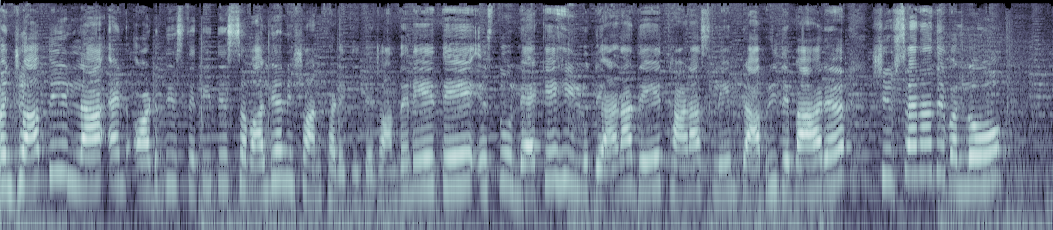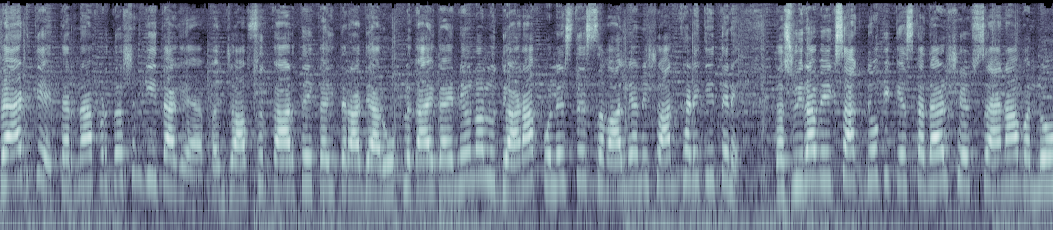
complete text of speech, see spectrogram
ਪੰਜਾਬ ਦੀ ਲਾ ਐਂਡ ਆਰਡਰ ਦੀ ਸਥਿਤੀ ਤੇ ਸਵਾਲੀਆ ਨਿਸ਼ਾਨ ਖੜੇ ਕੀਤੇ ਜਾਂਦੇ ਨੇ ਤੇ ਇਸ ਤੋਂ ਲੈ ਕੇ ਹੀ ਲੁਧਿਆਣਾ ਦੇ ਥਾਣਾ ਸਲੀਮ ਟਾਬਰੀ ਦੇ ਬਾਹਰ ਸ਼ਿਵ ਸੈਨਾ ਦੇ ਵੱਲੋਂ ਬੈਠ ਕੇ ਧਰਨਾ ਪ੍ਰਦਰਸ਼ਨ ਕੀਤਾ ਗਿਆ ਪੰਜਾਬ ਸਰਕਾਰ ਤੇ ਕਈ ਤਰ੍ਹਾਂ ਦੇ ਆਰੋਪ ਲਗਾਏ ਗਏ ਨੇ। ਉਹਨਾਂ ਲੁਧਿਆਣਾ ਪੁਲਿਸ ਤੇ ਸਵਾਲੀਆ ਨਿਸ਼ਾਨ ਖੜੇ ਕੀਤੇ ਨੇ। ਤਸਵੀਰਾਂ ਵੇਖ ਸਕਦੇ ਹੋ ਕਿ ਕਿਸ ਕਦਰ ਸ਼ਿਵ ਸੈਨਾ ਵੱਲੋਂ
